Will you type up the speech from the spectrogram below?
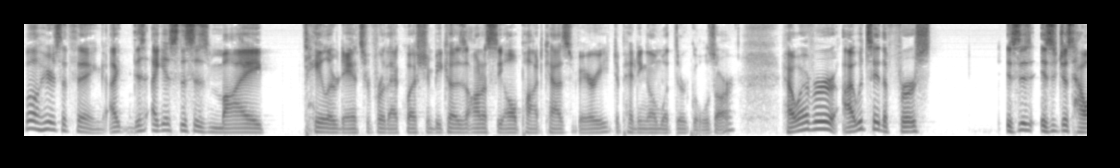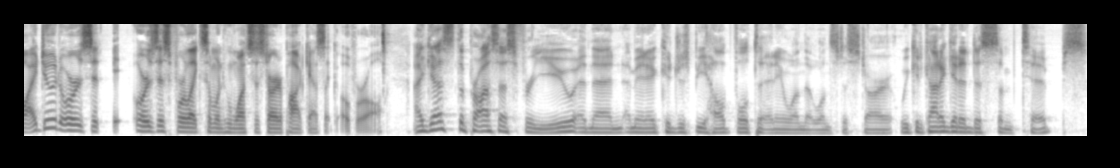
Well, here's the thing. I this, I guess this is my tailored answer for that question because honestly, all podcasts vary depending on what their goals are. However, I would say the first is this is it just how I do it, or is it or is this for like someone who wants to start a podcast like overall? I guess the process for you, and then I mean, it could just be helpful to anyone that wants to start. We could kind of get into some tips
